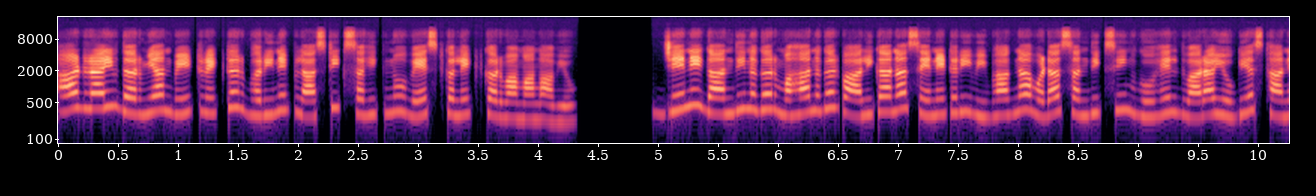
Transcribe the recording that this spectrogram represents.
આ ડ્રાઈવ દરમિયાન બે ટ્રેક્ટર ભરીને પ્લાસ્ટિક સહિતનો વેસ્ટ કલેક્ટ કરવામાં આવ્યો. જેને ગાંધીનગર મહાનગરપાલિકાના સેનેટરી વિભાગના વડા સંદીપસિંહ ગોહેલ દ્વારા યોગ્ય સ્થાને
